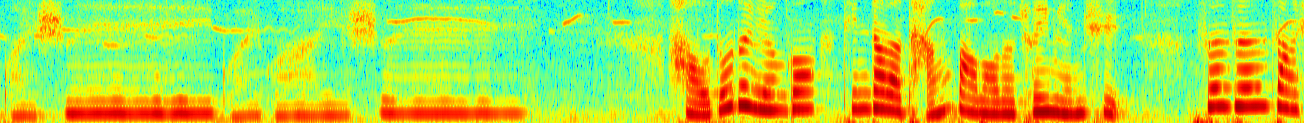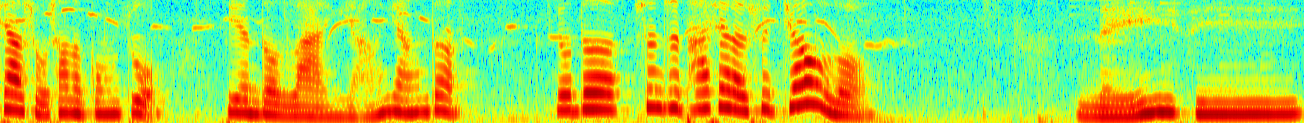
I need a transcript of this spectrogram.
乖睡，乖乖睡。好多的员工听到了糖宝宝的催眠曲，纷纷放下手上的工作，变得懒洋洋的，有的甚至趴下来睡觉了。Lazy。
